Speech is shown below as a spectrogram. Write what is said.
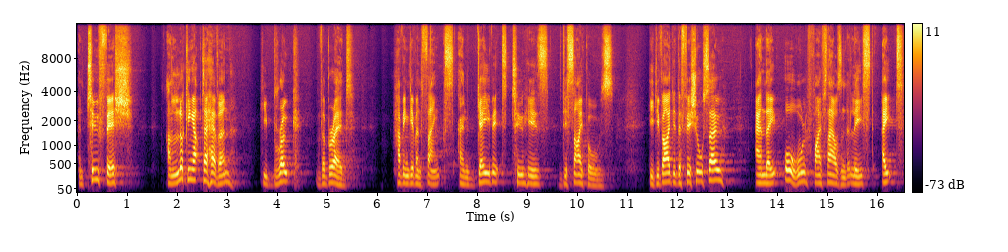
and two fish, and looking up to heaven, he broke the bread, having given thanks, and gave it to his disciples. He divided the fish also, and they all, 5,000 at least, ate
